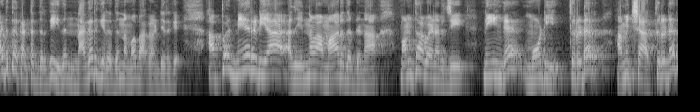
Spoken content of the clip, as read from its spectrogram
அடுத்த கட்டத்திற்கு இது நகர்கிறதுன்னு நம்ம பார்க்க வேண்டியிருக்கு. அப்போ நேரடியாக அது என்னவா மாறுது அப்படின்னா மம்தா பானர்ஜி நீங்கள் மோடி திருடர் அமித்ஷா திருடர்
